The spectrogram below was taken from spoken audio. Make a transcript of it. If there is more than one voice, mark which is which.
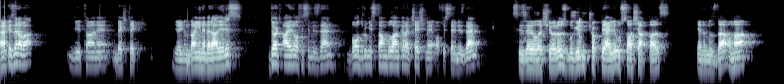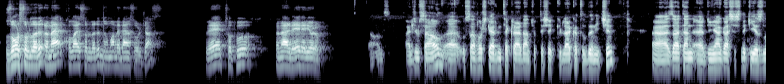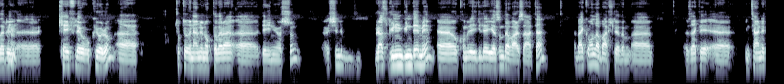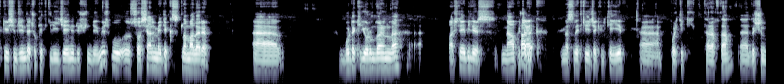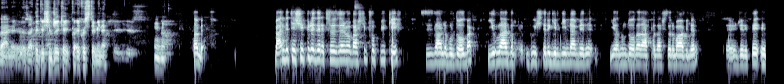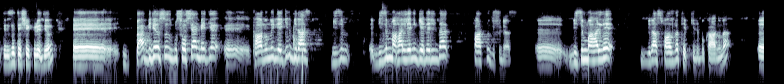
Speaker 1: Herkese merhaba. Bir tane beş tek yayınından yine beraberiz. Dört ayrı ofisimizden, Bodrum, İstanbul, Ankara, Çeşme ofislerimizden sizlere ulaşıyoruz. Bugün çok değerli Ussal Şahbaz yanımızda. Ona zor soruları Ömer, kolay soruları Numan ve ben soracağız. Ve topu Ömer Bey'e veriyorum.
Speaker 2: Tamam. Ali'cim sağ ol. Ee, Ussal hoş geldin tekrardan. Çok teşekkürler katıldığın için. Ee, zaten e, Dünya Gazetesi'ndeki yazıları e, keyifle okuyorum. E, çok da önemli noktalara e, değiniyorsun. Şimdi biraz günün gündemi, o konuyla ilgili yazın da var zaten. Belki onunla başlayalım. Özellikle internet girişimciliğini de çok etkileyeceğini düşündüğümüz bu sosyal medya kısıtlamaları. Buradaki yorumlarınla başlayabiliriz. Ne yapacak? Tabii nasıl etkileyecek ülkeyi e, politik taraftan e, dışında yani özellikle girişimcilik ekosistemine.
Speaker 3: Hı hı. Tabii. Ben de teşekkür ederek sözlerime başlayayım. Çok büyük keyif sizlerle burada olmak. Yıllardır bu işlere girdiğimden beri yanımda olan arkadaşlarım, abilerim. E, öncelikle hepinize teşekkür ediyorum. Ee, ben biliyorsunuz bu sosyal medya e, kanunu ile ilgili biraz bizim bizim mahallenin genelinden farklı düşünüyorum e, bizim mahalle biraz fazla tepkili bu kanuna. E,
